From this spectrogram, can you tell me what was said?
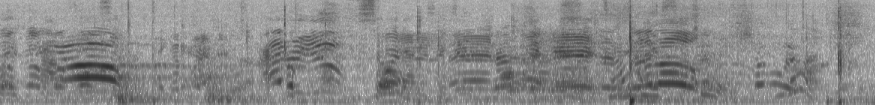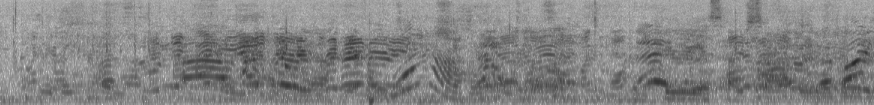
I'm curious how soccer is like,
